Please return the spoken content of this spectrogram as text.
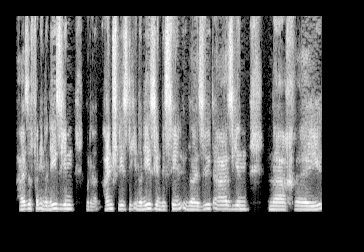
also von Indonesien oder einschließlich Indonesien bis hin über Südasien nach äh,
